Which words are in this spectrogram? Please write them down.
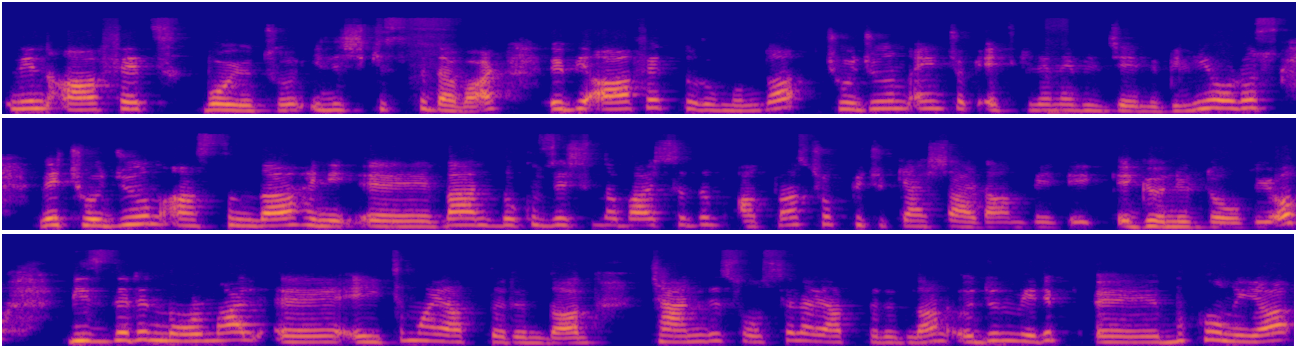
krizinin afet boyutu, ilişkisi de var ve bir afet durumunda çocuğun en çok etkilenebileceğini biliyoruz ve çocuğun aslında hani e, ben 9 yaşında başladım, Atlas çok küçük yaşlardan beri e, gönüllü oluyor. Bizlerin normal e, eğitim hayatlarından, kendi sosyal hayatlarından ödün verip e, bu konuya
